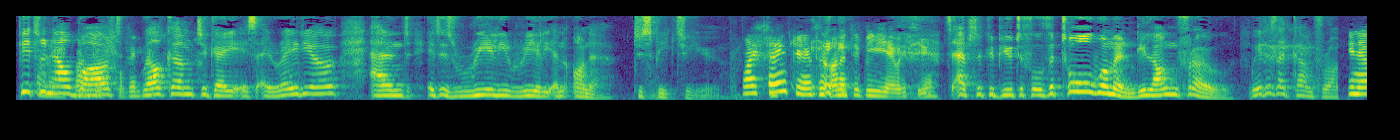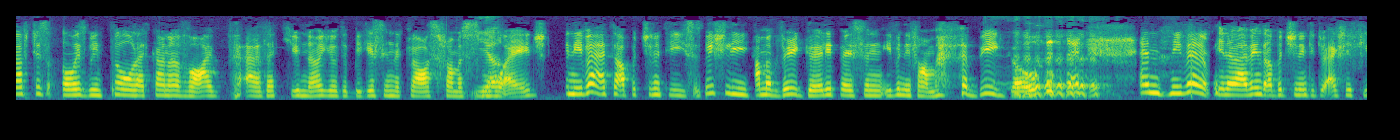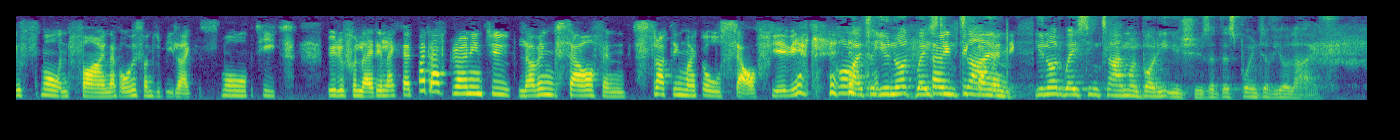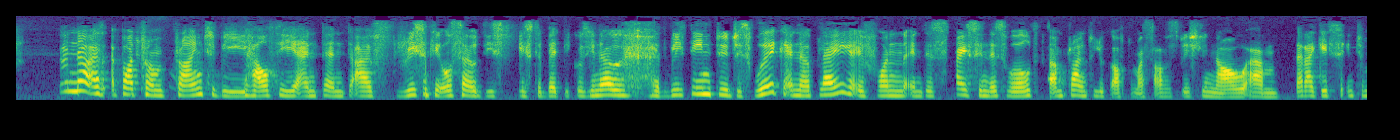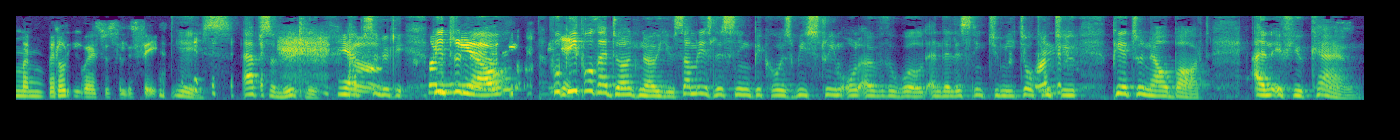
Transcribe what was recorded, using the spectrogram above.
Pietronel Baard, welcome to Gay SA Radio, and it is really, really an honor to speak to you. Why, thank you. It's an honor to be here with you. It's absolutely beautiful. The tall woman, die lang vrou. Where does that come from? You know, I've just always been told that kind of vibe uh, that you know you're the biggest in the class from a small age. I never had the opportunities, especially I'm a very girly person, even if I'm a big girl. and never, you know, having the opportunity to actually feel small and fine. I've always wanted to be like a small, petite, beautiful lady like that. But I've grown into loving self and strutting my tall self. You All right, so you're not wasting so time. You're not wasting time on body issues at this point of your life. No, apart from trying to be healthy, and, and I've recently also de-stressed a bit because, you know, we tend to just work and no play. If one in this space in this world, I'm trying to look after myself, especially now um, that I get into my middle years, Cecily. Yes, absolutely. yeah. Absolutely. Pietronel, for yes. people that don't know you, somebody's listening because we stream all over the world and they're listening to me talking to Pietronel Baard. And if you can,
